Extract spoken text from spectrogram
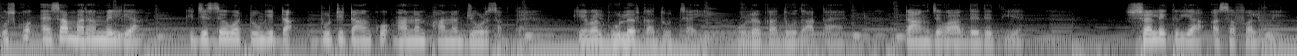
उसको ऐसा मरहम मिल गया कि जिससे वह टूँगी टूटी टांग को आनंद फानन जोड़ सकता है। केवल गूलर का दूध चाहिए। गूलर का दूध आता है। टांग जवाब दे देती है। शल्य क्रिया असफल हुई।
